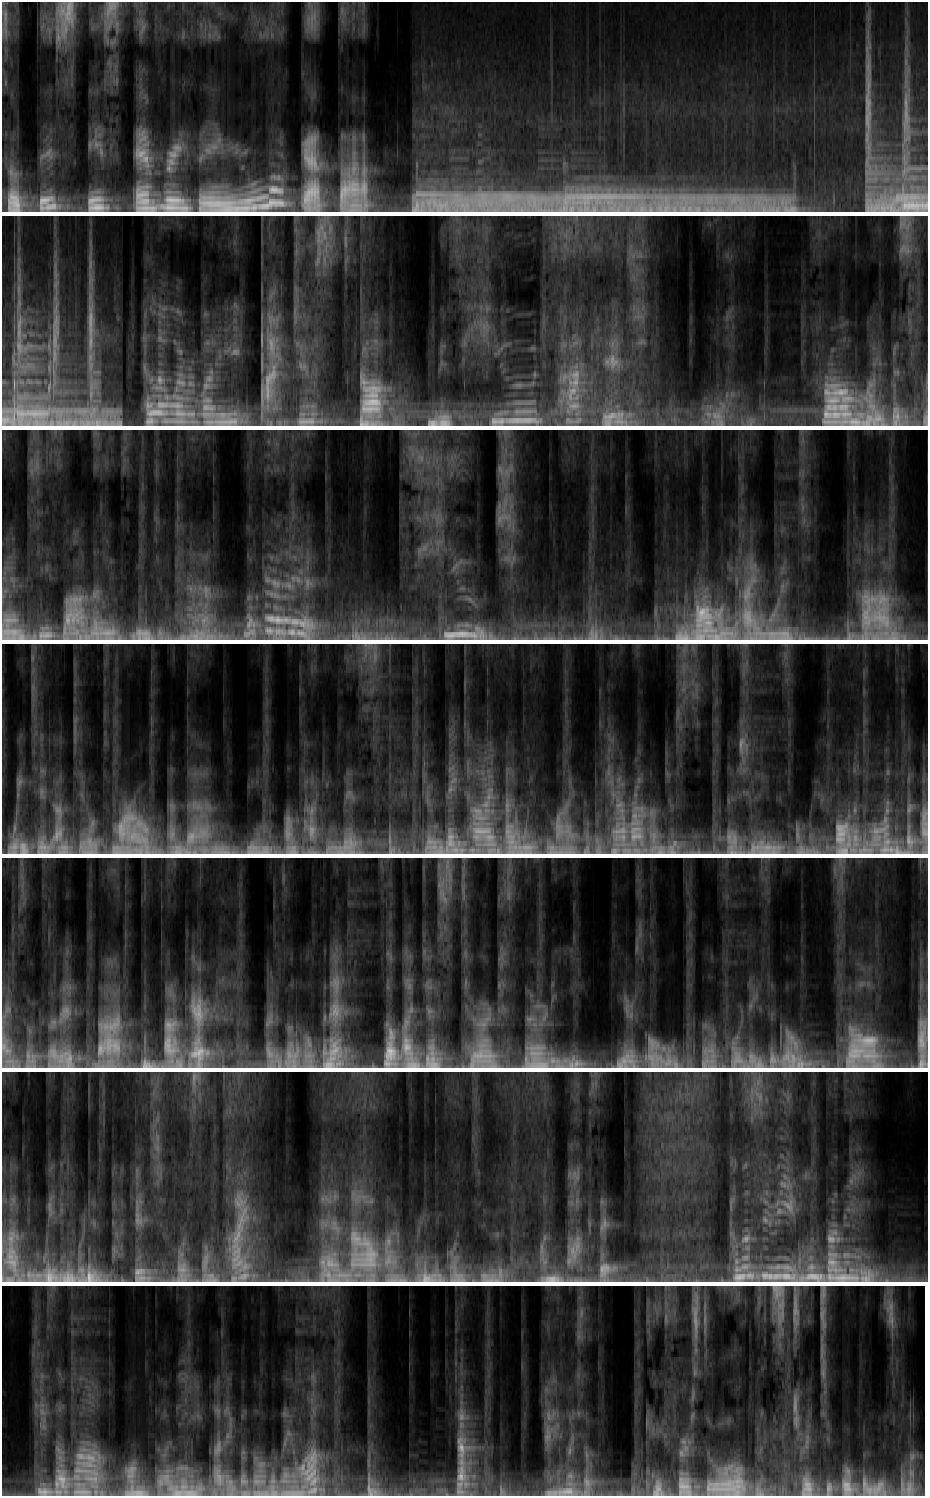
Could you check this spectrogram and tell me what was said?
So this is everything. Look at that. Hello everybody. I just got this huge package oh, from my best friend Chisa that lives in Japan. Look at it. It's huge. Normally I would have waited until tomorrow and then been unpacking this during daytime and with my proper camera. I'm just uh, shooting this on my phone at the moment, but I'm so excited that I don't care. I just want to open it. So I just turned 30 years old uh, four days ago. So I have been waiting for this package for some time and now I'm finally going to unbox it. 楽しみ本当に シーサーさん、本当にありがとうございます。じゃあ、やりましょう。Okay, first of all, let's try to open this one up.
